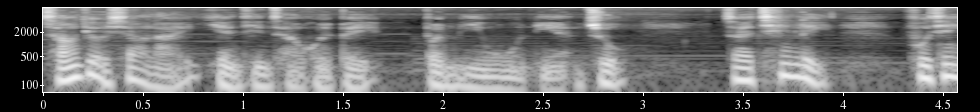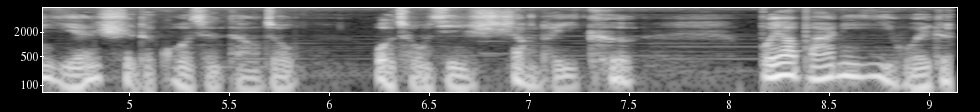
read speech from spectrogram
长久下来，眼睛才会被分泌物黏住。在清理父亲眼屎的过程当中，我重新上了一课：不要把你以为的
